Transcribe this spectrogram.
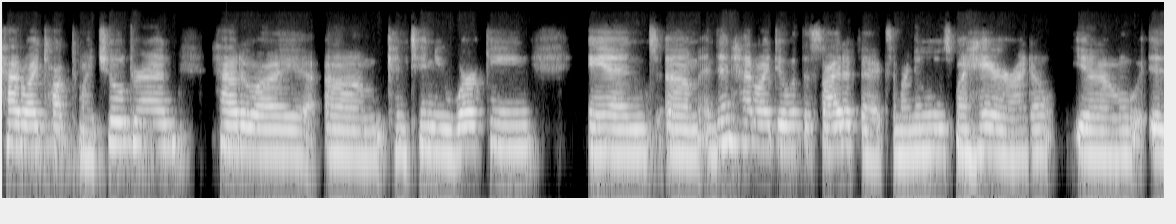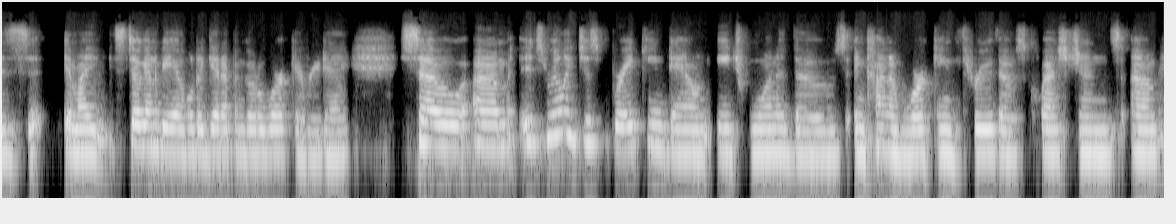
how do I talk to my children? How do I um, continue working? And um, and then how do I deal with the side effects? Am I going to lose my hair? I don't, you know, is am I still going to be able to get up and go to work every day? So um, it's really just breaking down each one of those and kind of working through those questions. Um,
